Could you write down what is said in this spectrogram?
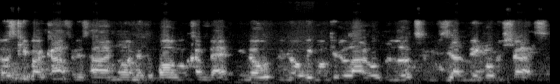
let's keep our confidence high, knowing that the ball will come back. You know, you know, we're gonna get a lot of open looks, and we just got to make open shots.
